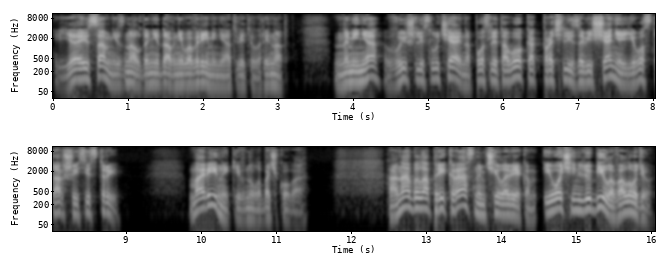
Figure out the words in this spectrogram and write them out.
«Я и сам не знал до недавнего времени», — ответил Ренат. «На меня вышли случайно, после того, как прочли завещание его старшей сестры». «Марины», — кивнула Бочкова. «Она была прекрасным человеком и очень любила Володю.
